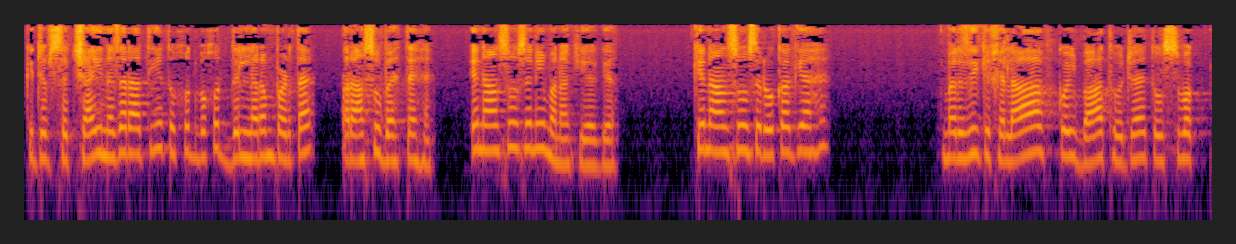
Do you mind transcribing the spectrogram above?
کہ جب سچائی نظر آتی ہے تو خود بخود دل نرم پڑتا ہے اور آنسو بہتے ہیں۔ ان آنسو سے نہیں منع کیا گیا۔ کن آنسو سے روکا گیا ہے؟ مرضی کے خلاف کوئی بات ہو جائے تو اس وقت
